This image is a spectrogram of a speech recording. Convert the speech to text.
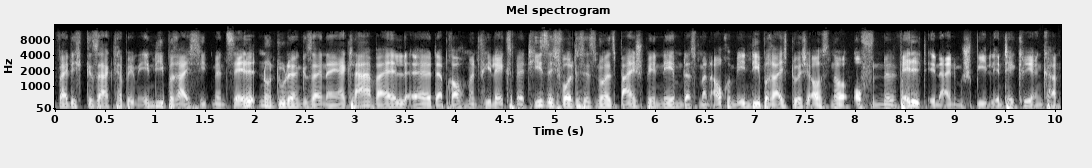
weil ich gesagt habe, im Indie-Bereich sieht man es selten und du dann gesagt, naja klar, weil äh, da braucht man viel Expertise. Ich wollte es jetzt nur als Beispiel nehmen, dass man auch im Indie-Bereich durchaus eine offene Welt in einem Spiel integrieren kann.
